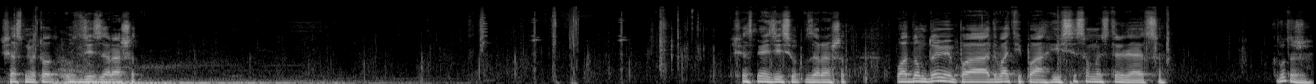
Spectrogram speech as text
Сейчас меня тот вот здесь зарашит. Сейчас меня здесь вот зарашат. В одном доме по два типа, и все со мной стреляются. Круто же.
